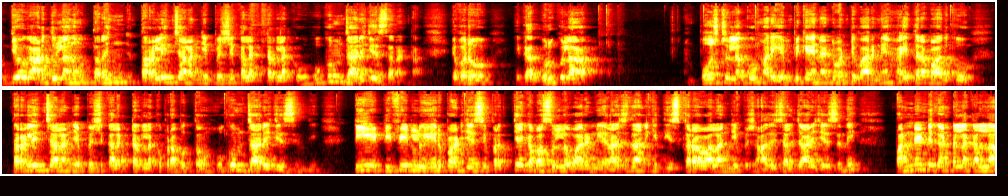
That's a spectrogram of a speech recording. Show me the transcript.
ఉద్యోగార్థులను తరలి తరలించాలని చెప్పేసి కలెక్టర్లకు హుకుం జారీ చేశారంట. ఎవరు? ఇక గురుకుల పోస్టులకు మరి ఎంపికైనటువంటి వారిని హైదరాబాద్కు తరలించాలని చెప్పేసి కలెక్టర్లకు ప్రభుత్వం హుకుం జారీ చేసింది. టీ టిఫిన్లు ఏర్పాటు చేసి ప్రత్యేక బస్సుల్లో వారిని రాజధానికి తీసుకురావాలని చెప్పేసి ఆదేశాలు జారీ చేసింది. పన్నెండు గంటల కల్లా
